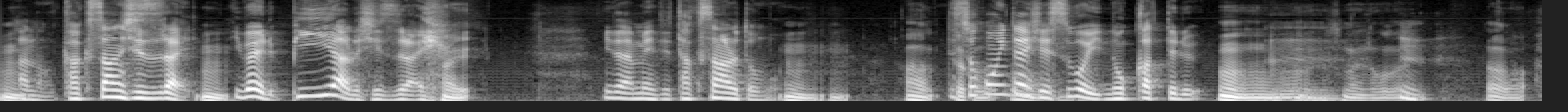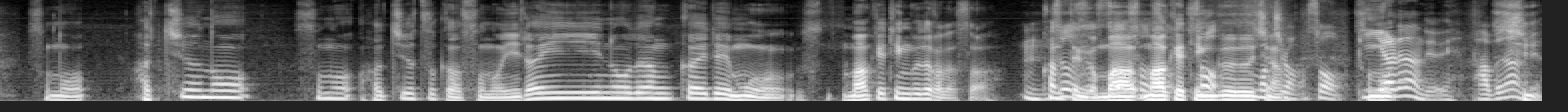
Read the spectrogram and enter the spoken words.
うん。あの拡散しづらい、うん。いわゆる PR しづらい。はい。みたいな面ってたくさんあると思う、でそこに対してすごい乗っかってる、うん。うんうんなるほど、うん。だからその発注のその発注つうかその依頼の段階でもうマーケティングだからさ、うん。観点がママーケティングじゃん。そうもちろんそう PR なんだよね。パブなんだよ。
